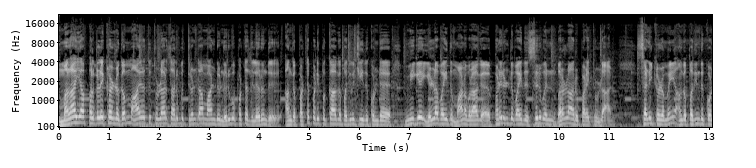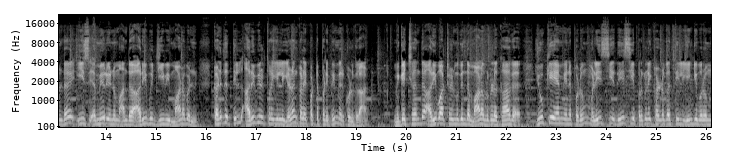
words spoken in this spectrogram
Malaya பல்கலைக்கழகம் ஆயிரத்தி தொள்ளாயிரத்தி அறுபத்தி ரெண்டாம் ஆண்டு நிறுவப்பட்டதிலிருந்து அங்கு பட்டப்படிப்புக்காக பதிவு செய்து கொண்ட மிக இள வயது மாணவராக பனிரெண்டு வயது சிறுவன் வரலாறு படைத்துள்ளான். சனிக்கிழமை அங்கு பதிந்து கொண்ட ஈஸ் எமீர் எனும் அந்த அறிவு ஜீவி மாணவன் கணிதத்தில் அறிவியல் துறையில் இளங்கலை பட்டப்படிப்பை மேற்கொள்கிறான். மிகச்சிறந்த அறிவாற்றல் மிகுந்த மாணவர்களுக்காக யூகேஎம் எனப்படும் மலேசிய தேசிய பல்கலைக்கழகத்தில் இயங்கி வரும்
